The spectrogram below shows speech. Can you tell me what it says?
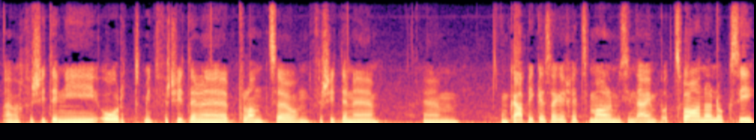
einfach verschiedene Orte mit verschiedenen Pflanzen und verschiedenen ähm, Umgebungen, sage ich jetzt mal. Wir sind auch in Botswana noch gewesen,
